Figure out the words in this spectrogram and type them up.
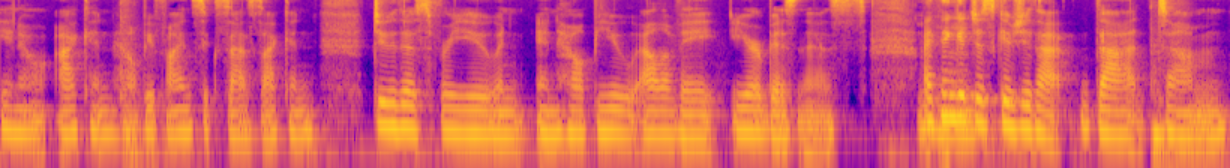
you know, I can help you find success. I can do this for you, and and help you elevate your business. I think it mm-hmm. just gives you that that um,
